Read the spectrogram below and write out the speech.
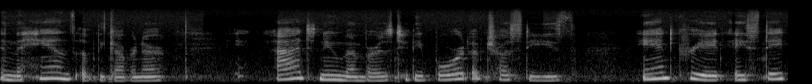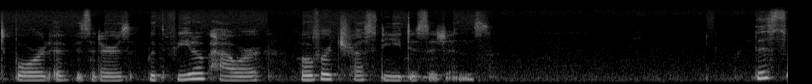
in the hands of the governor, add new members to the Board of Trustees, and create a state board of visitors with veto power over trustee decisions. This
